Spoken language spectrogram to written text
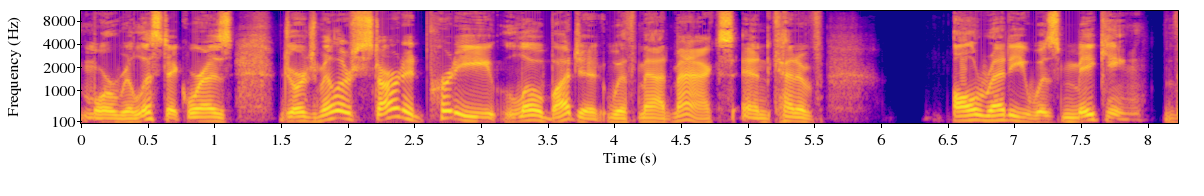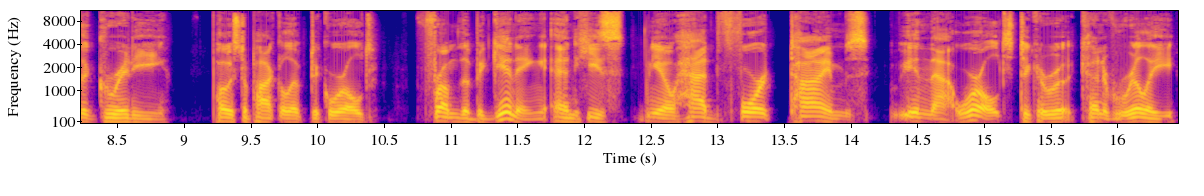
more realistic. Whereas George Miller started pretty low budget with Mad Max and kind of already was making the gritty post-apocalyptic world from the beginning and he's you know had four times in that world to kind of really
